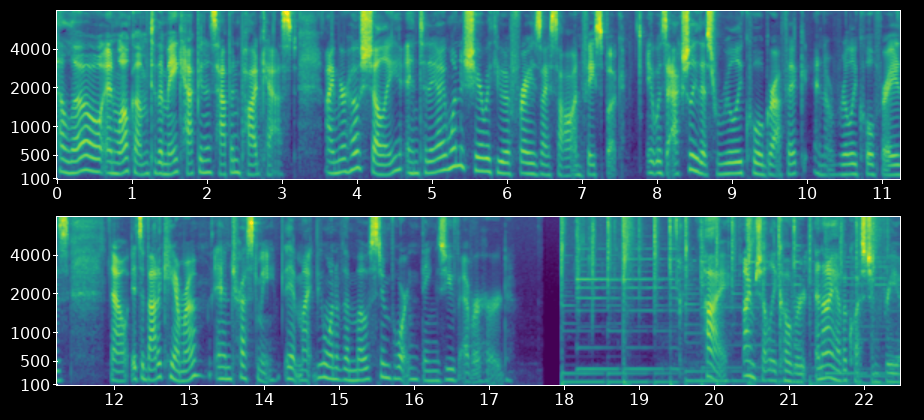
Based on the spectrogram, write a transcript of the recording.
Hello, and welcome to the Make Happiness Happen podcast. I'm your host, Shelly, and today I want to share with you a phrase I saw on Facebook. It was actually this really cool graphic and a really cool phrase. Now, it's about a camera, and trust me, it might be one of the most important things you've ever heard. Hi, I'm Shelly Covert, and I have a question for you.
